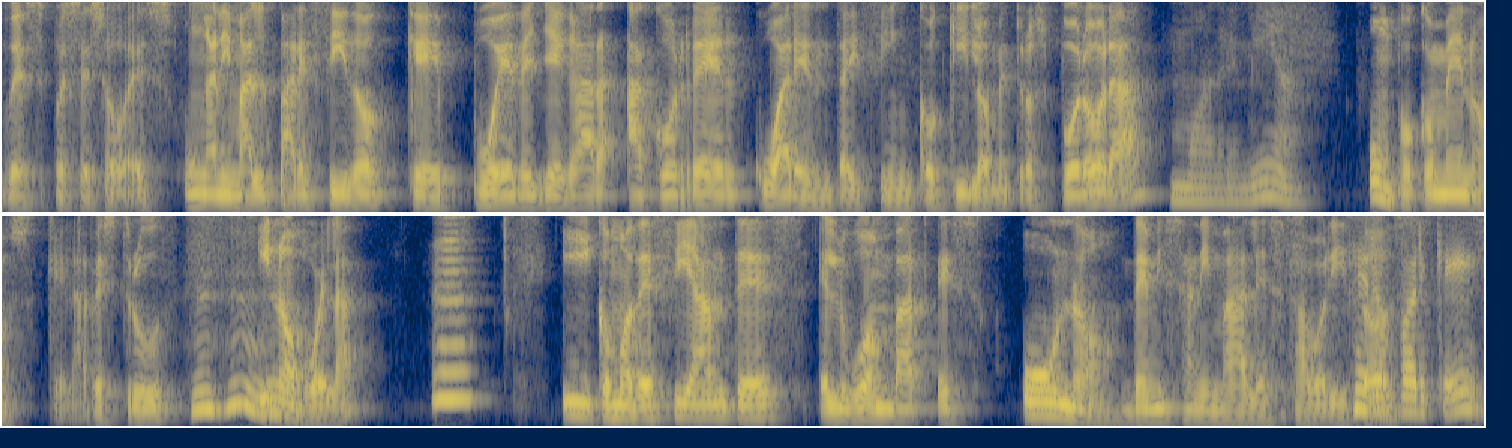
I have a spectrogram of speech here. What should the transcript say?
pues, pues eso, es un animal parecido que puede llegar a correr 45 kilómetros por hora. Madre mía. Un poco menos que el avestruz. Y no vuela. Mm. Y como decía antes, el wombat es uno de mis animales favoritos. ¿Pero por qué?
